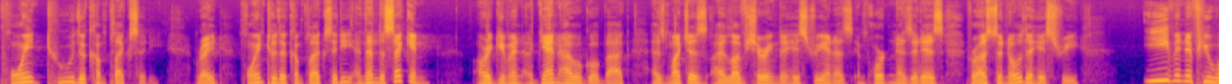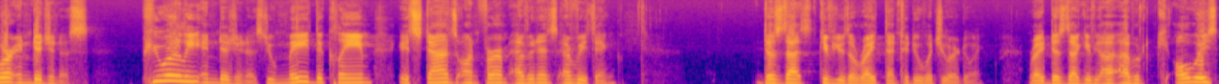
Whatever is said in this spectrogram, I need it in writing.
point to the complexity, right? Point to the complexity, and then the second argument again i will go back as much as i love sharing the history and as important as it is for us to know the history even if you were indigenous purely indigenous you made the claim it stands on firm evidence everything does that give you the right then to do what you are doing? Right? Does that give you? I, I would always,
